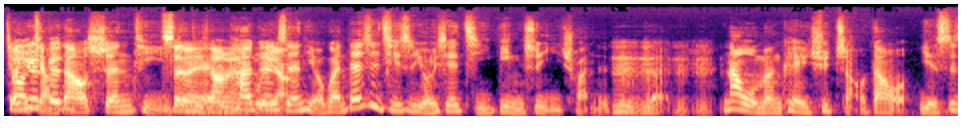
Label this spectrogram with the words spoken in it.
就要讲到身体，身体上面，它跟身体有关。但是其实有一些疾病是遗传的，对不对？嗯嗯，嗯，嗯。那我们可以去找到，也是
